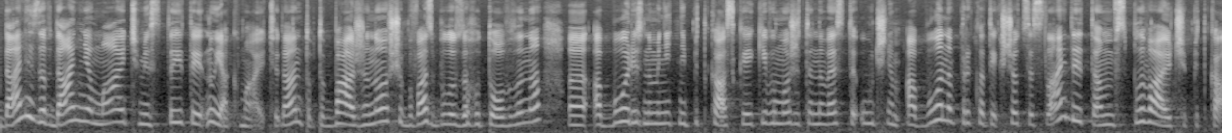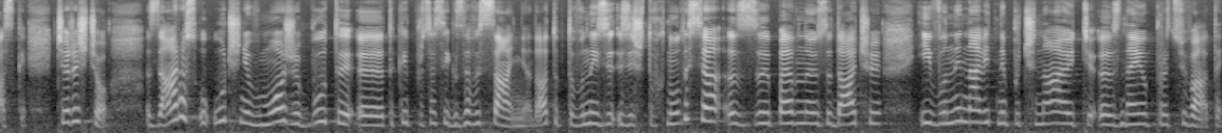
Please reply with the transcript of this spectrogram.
Далі завдання мають містити, ну як мають, да? тобто бажано, щоб у вас було заготовлено е, або різноманітні підказки, які ви можете навести учням, або, наприклад, якщо це слайди, там спливаючі підказки. Через що зараз у учнів може бути е, такий процес, як зависання, да? тобто вони зіштовхнулися з певною задачею, і вони навіть не починають е, з нею працювати.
